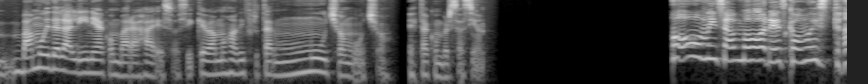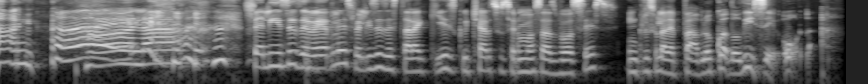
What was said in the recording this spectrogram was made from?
va muy de la línea con Baraja eso. Así que vamos a disfrutar mucho, mucho esta conversación. Oh, mis amores, ¿cómo están? Hola. felices de verles, felices de estar aquí, escuchar sus hermosas voces, incluso la de Pablo cuando dice hola.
